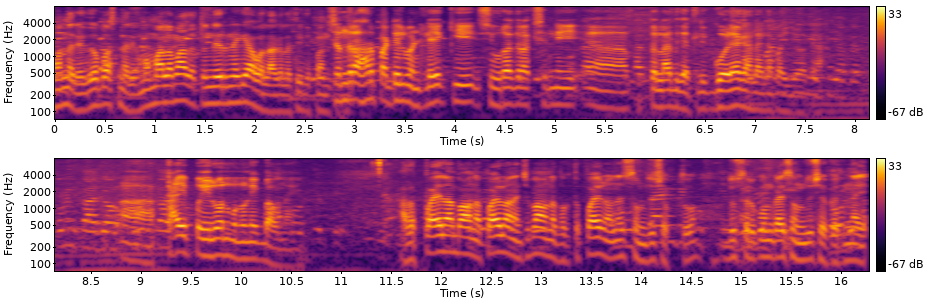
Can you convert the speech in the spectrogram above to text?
होणार आहे ग बसणार आहे. मग मला माझा तो निर्णय घ्यावा लागला तिथे पण. चंद्रहार पाटील म्हटले की शिवराज राक्षेंनी अ, फक्त लाद घातली गोळ्या घालायला पाहिजे होत्या. अ, काय पैलवान म्हणून एक भावना आहे. आता पहिला भावना पहिलवानाची भावना फक्त पहिलवानच समजू शकतो. दुसरं कोण काही समजू शकत नाही.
